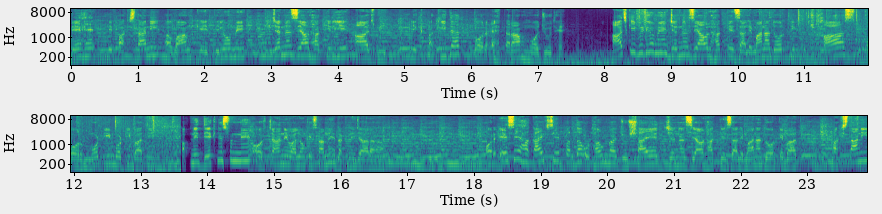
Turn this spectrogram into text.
तय है कि पाकिस्तानी अवाम के दिलों में जनरल ज़ियाउल हक के लिए आज भी एक अकीदत और एहतराम मौजूद है। आज की वीडियो में जनरल ज़ियाउल हक के जालिमाना दौर की कुछ खास और मोटी मोटी बातें अपने देखने सुनने और चाहने वालों के सामने रखने जा रहा हूँ। और ऐसे हकाइक से पर्दा उठाऊँगा जो शायद जनरल ज़ियाउल हक के जालिमाना दौर के बाद पाकिस्तानी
